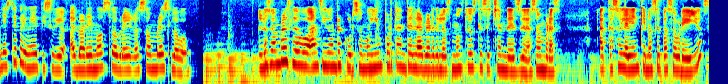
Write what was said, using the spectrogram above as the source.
En este primer episodio hablaremos sobre los hombres lobo. Los hombres lobo han sido un recurso muy importante al hablar de los monstruos que se echan desde las sombras. ¿Acaso hay alguien que no sepa sobre ellos?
